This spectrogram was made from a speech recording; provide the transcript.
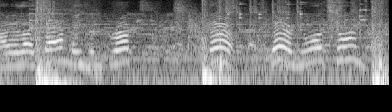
How you like that, Mason Brooks? There, there, you want some?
